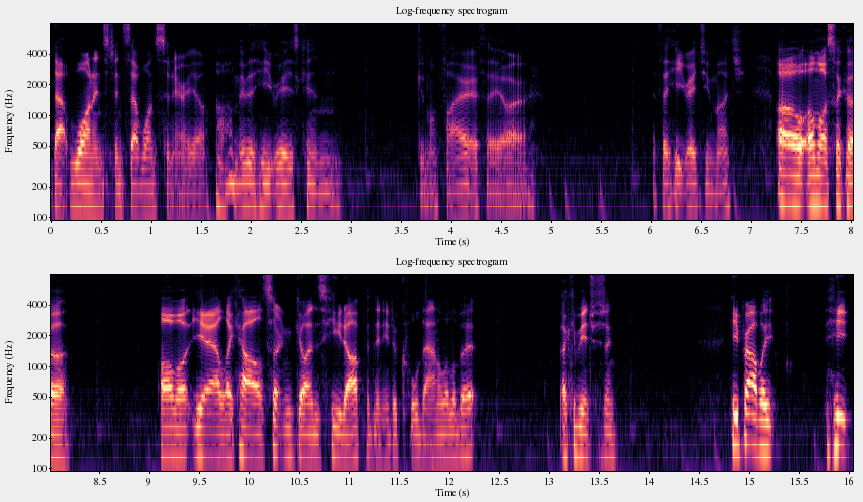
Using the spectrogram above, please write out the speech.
that one instance, that one scenario. Oh, maybe the heat rays can get on fire if they are if they heat ray too much. Oh, almost like a almost yeah, like how certain guns heat up and they need to cool down a little bit. That could be interesting. He probably he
